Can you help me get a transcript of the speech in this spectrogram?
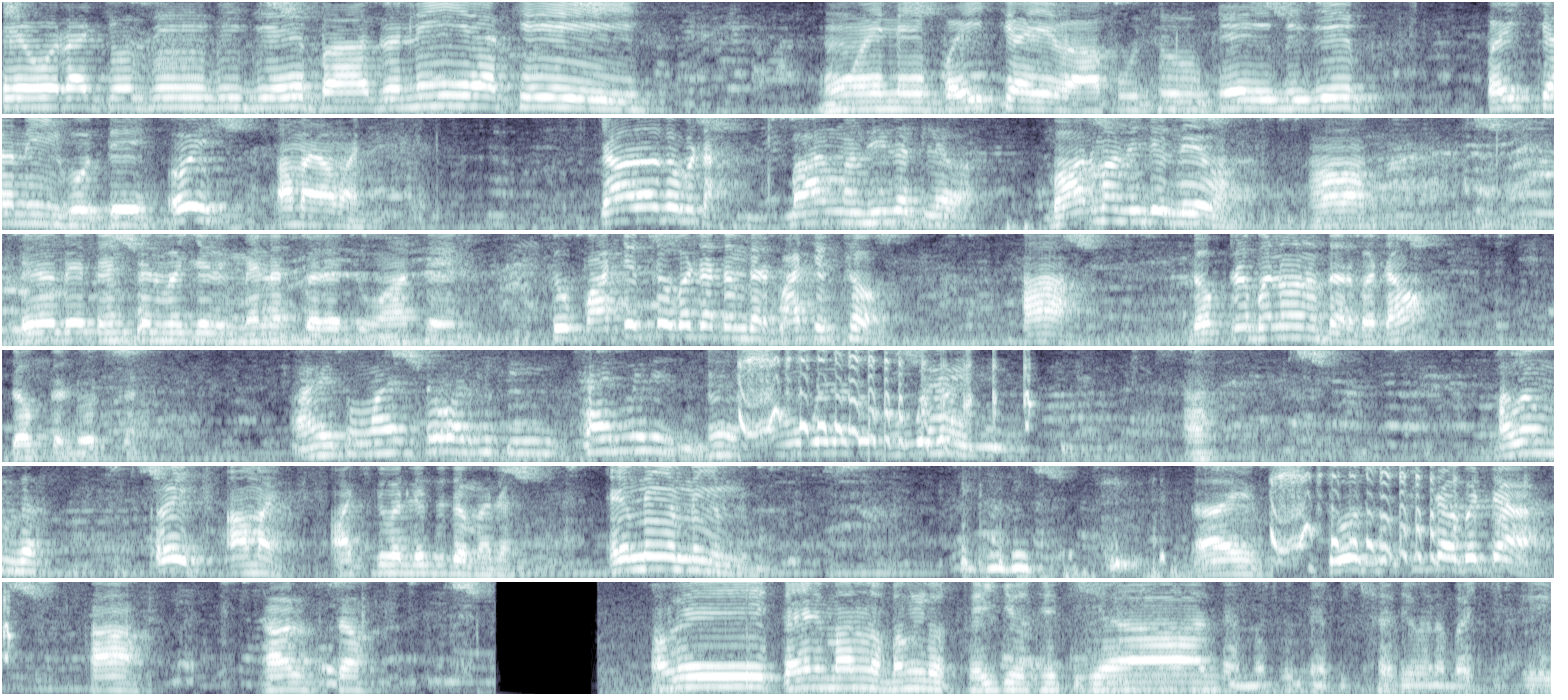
એવો રાખ્યો છે બીજે ભાગ નહીં રાખે હું એને પૈસા એવા આપું છું કે ઈ બીજે પૈસા નહીં ગોતે ઓય આમાય આમાય ક્યાં જાશો બેટા બારમાં રિઝલ્ટ લેવા બારમાં લીધે લેવા હા બે બે ત્રણ ત્રણ વાગે મહેનત કરે તું હાશે તું પાંચ જ છો બેટા તમે તાર પાંચ જ છો હા ડૉક્ટર બનવાનું તાર બેટા હો ડૉક્ટર ડૉક્ટર આ એ તો મારે દવા દીધી સાઈડ મેં દીધી હું હું બોલે તું હું બોલે કાંઈ નહીં. હા હવે હું જા. ઓય આમાય. આશીર્વાદ લીધું તમારે એમ નહીં એમ નહીં એમ નહીં. હા એમ. તું થા બેટા? હા. હાલ ચાલ હવે ત્રણ માલનો બંગલો થઈ ગયો છે ત્યાં ને મજૂરને પૈસા દેવાના બાકી છે.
